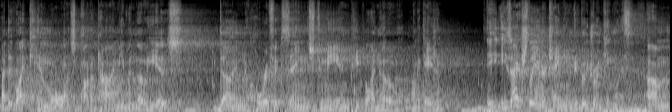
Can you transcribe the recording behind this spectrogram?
I did like him more once upon a time, even though he has done horrific things to me and people I know on occasion. He's actually entertaining to go drinking with. Um,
